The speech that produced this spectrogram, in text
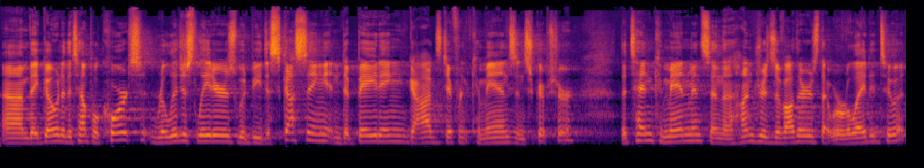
Um, they'd go into the temple courts. Religious leaders would be discussing and debating God's different commands in Scripture, the Ten Commandments, and the hundreds of others that were related to it.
